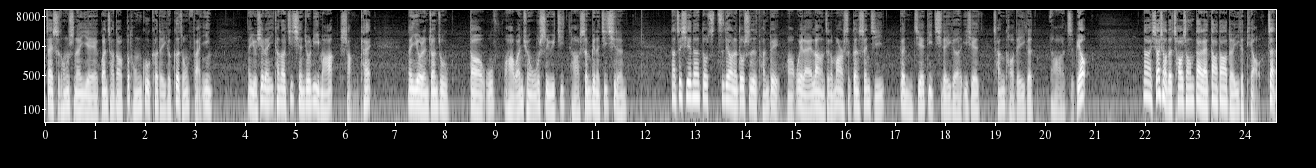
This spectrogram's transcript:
在此同时呢，也观察到不同顾客的一个各种反应。那有些人一看到机器人就立马闪开，那也有人专注到无啊完全无视于机啊身边的机器人。那这些呢，都是资料呢，都是团队啊未来让这个 Mars 更升级、更接地气的一个一些参考的一个啊指标。那小小的超商带来大大的一个挑战，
